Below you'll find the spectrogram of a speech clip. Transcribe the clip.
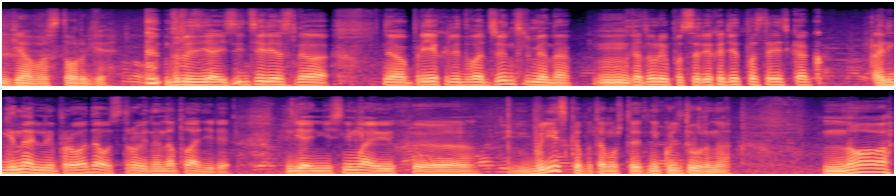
я в восторге. Друзья, из интересного, э, приехали два джентльмена, которые хотят посмотреть, как оригинальные провода устроены на планере. Я не снимаю их э, близко, потому что это не культурно. Но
